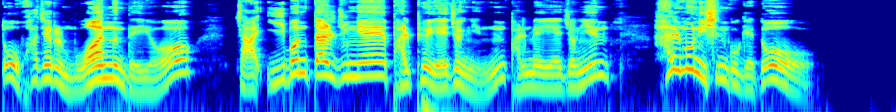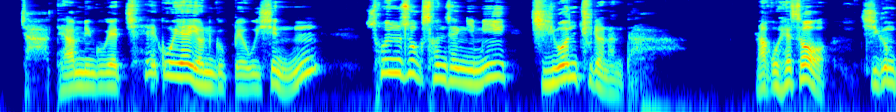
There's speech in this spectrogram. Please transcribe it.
또 화제를 모았는데요. 자, 이번 달 중에 발표 예정인, 발매 예정인 할머니 신곡에도 자, 대한민국의 최고의 연극 배우신 손숙 선생님이 지원 출연한다. 라고 해서 지금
